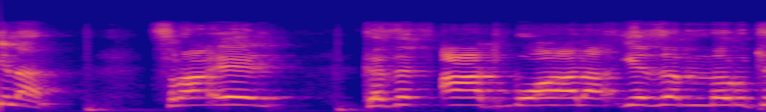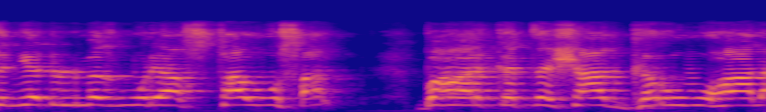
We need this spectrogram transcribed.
ይላል። እስራኤል ከዘጸአት በኋላ የዘመሩትን የድል መዝሙር ያስታውሳል። ባህር ከተሻገሩ በኋላ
